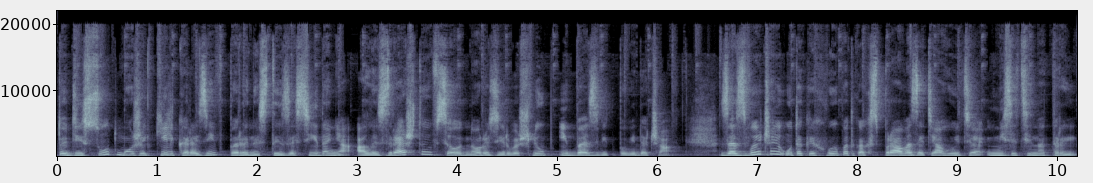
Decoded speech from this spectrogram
тоді суд може кілька разів перенести засідання, але зрештою все одно розірве шлюб і без відповідача. Зазвичай у таких випадках справа затягується місяці на три.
